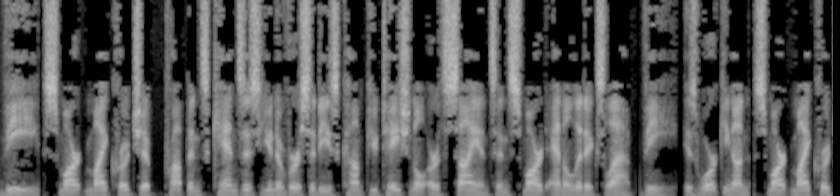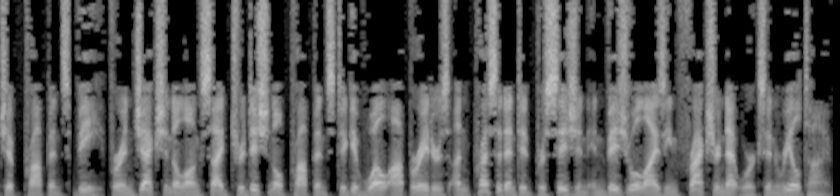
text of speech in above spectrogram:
V Smart Microchip Proppants Kansas University's Computational Earth Science and Smart Analytics Lab v, is working on Smart Microchip Proppants v for injection alongside traditional proppants to give well operators unprecedented precision in visualizing fracture networks in real time.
